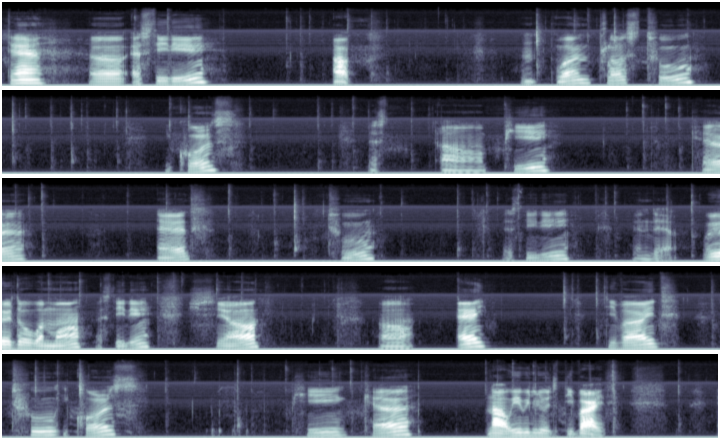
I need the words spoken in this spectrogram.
Then uh, std out mm, 1 plus 2 equals S, uh, p cal add 2 std and there we will do one more std shout uh, a divide 2 equals p cal now we will use divide.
